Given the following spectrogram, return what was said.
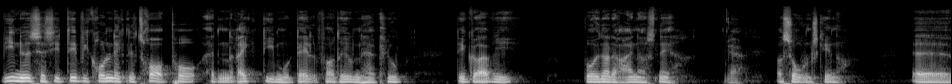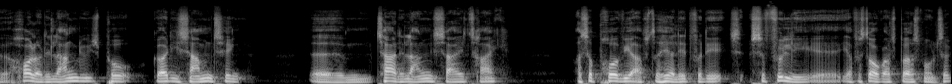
vi er nødt til at sige, at det vi grundlæggende tror på, er den rigtige model for at drive den her klub, det gør vi både når det regner og sner, ja. og solen skinner. Øh, holder det lange lys på, gør de samme ting, øh, tager det lange seje træk, og så prøver vi at abstrahere lidt, for det selvfølgelig, øh, jeg forstår godt spørgsmålet, så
